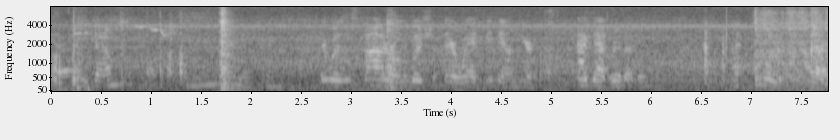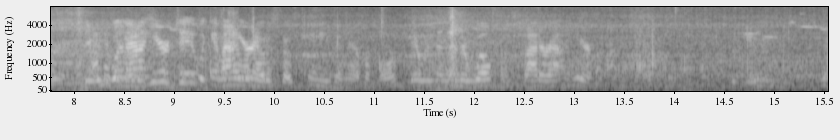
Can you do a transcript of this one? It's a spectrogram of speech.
I'll put it down. There was a spider on the bush up there. We had to get down here. I got rid of him. I told you it's There there. was one out noticed- here too. We came I out here never noticed those pennies in there before. there was another welcome spider out here. Did you?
